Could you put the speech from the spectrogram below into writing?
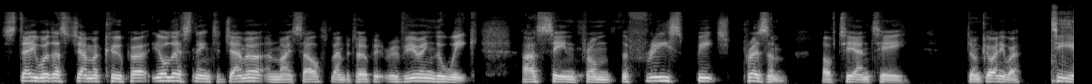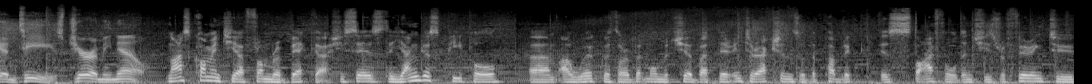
Stay with us, Jemma Cooper. You're listening to Jemma and myself, Lembit Öpik, reviewing the week as seen from the free speech prism of TNT. Don't go anywhere. TNT's Jeremy Nell. Nice comment here from Rebecca. She says the youngest people um, I work with are a bit more mature, but their interactions with the public is stifled, and she's referring to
